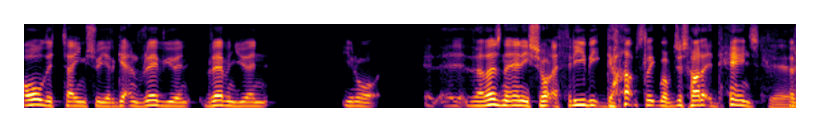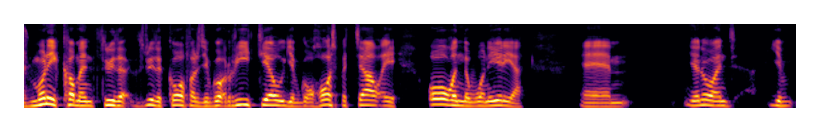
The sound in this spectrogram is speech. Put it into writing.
all the time, so you're getting revenue in, revenue in. You know, there isn't any sort of three week gaps like we've just had at Dens. Yeah. There's money coming through the through the coffers. You've got retail, you've got hospitality, all in the one area. Um, you know, and you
